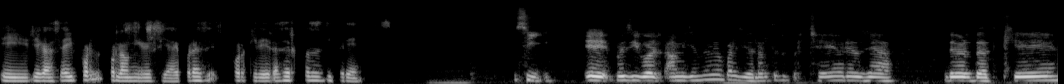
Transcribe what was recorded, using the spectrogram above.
eh, llegaste ahí por, por la universidad y por, hacer, por querer hacer cosas diferentes. Sí, eh, pues igual, a mí siempre me ha parecido el arte súper chévere, o sea, de verdad que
